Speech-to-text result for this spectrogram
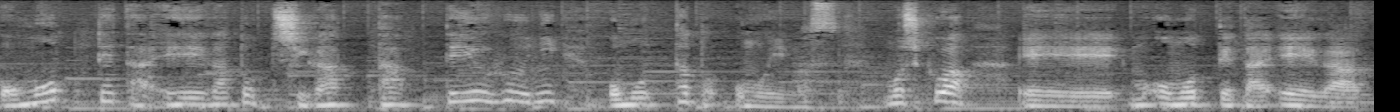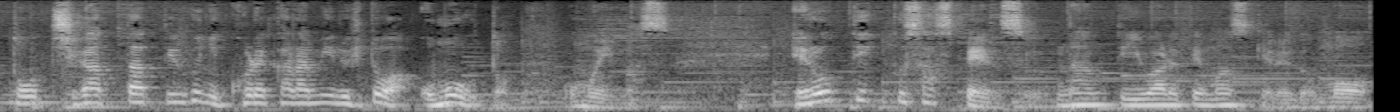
思ってた映画と違ったっていうふうに思ったと思います。もしくは、えー、思ってた映画と違ったっていうふうにこれから見る人は思うと思います。エロティックサスペンスなんて言われてますけれども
